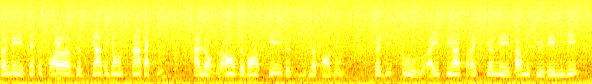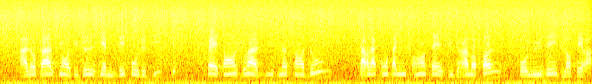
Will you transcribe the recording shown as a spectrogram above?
donné cette preuve de bienveillante sympathie à leur grand devancier de 1912. Ce discours a été impressionné par M. Gémier à l'occasion du deuxième dépôt de disques fait en juin 1912 par la compagnie française du gramophone au musée de l'Opéra.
